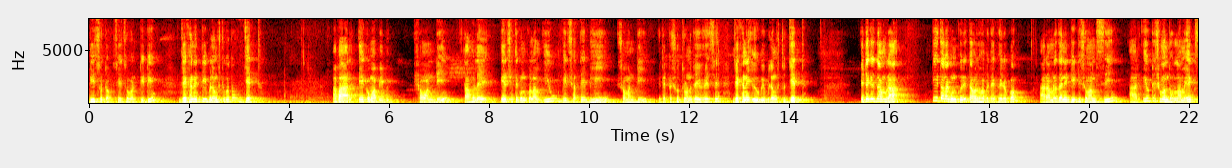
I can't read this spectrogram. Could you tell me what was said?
ডি ছোট সি সমান টিডি যেখানে টি বিলংস টু কত? জেড আবার এ কমা বি সমান ডি তাহলে এর সাথে গুণ করলাম ইউ বির সাথে ভি সমান ডি এটা একটা সূত্র অনুযায়ী হয়েছে, যেখানে u b belongs to z এটাকে যদি আমরা টি দ্বারা গুণ করি, তাহলে হবে দেখো এরকম, আর আমরা জানি ডিটি সমান সি আর ইউটি সমান ধরলাম এক্স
